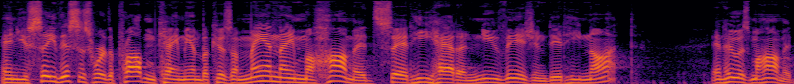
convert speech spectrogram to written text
And you see, this is where the problem came in because a man named Muhammad said he had a new vision, did he not? And who is Muhammad?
